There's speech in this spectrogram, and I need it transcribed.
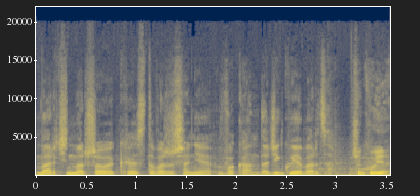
Marcin Marszałek, Stowarzyszenie Wokanda. Dziękuję bardzo. Dziękuję.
